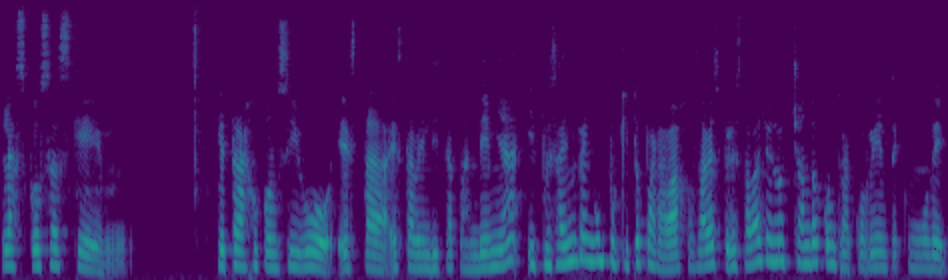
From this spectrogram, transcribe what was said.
las cosas que, que trajo consigo esta, esta bendita pandemia y pues ahí me vengo un poquito para abajo, ¿sabes? Pero estaba yo luchando contra corriente, como de,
